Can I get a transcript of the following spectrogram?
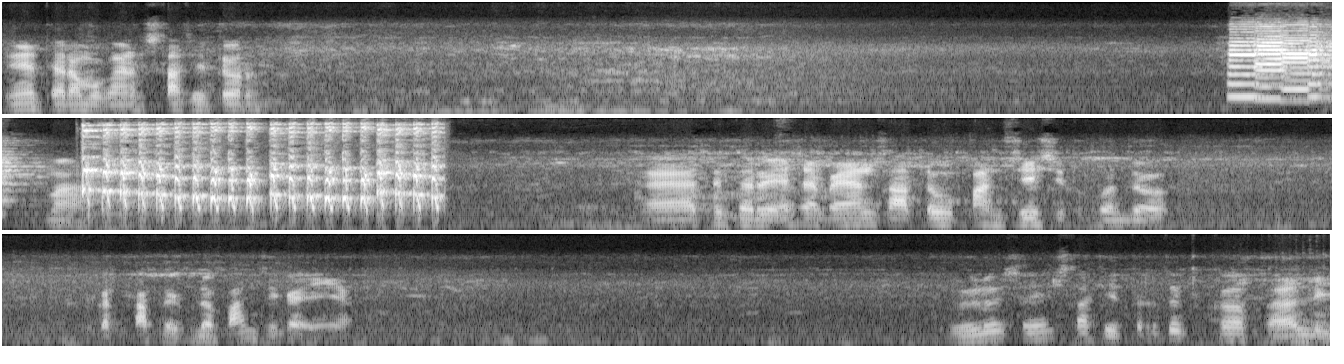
Ini ada rombongan stasi tour Nah. Eh, itu dari SMPN 1 Panji itu Bondo. Dekat pabrik gula Panji kayaknya. Dulu saya studi itu ke Bali.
